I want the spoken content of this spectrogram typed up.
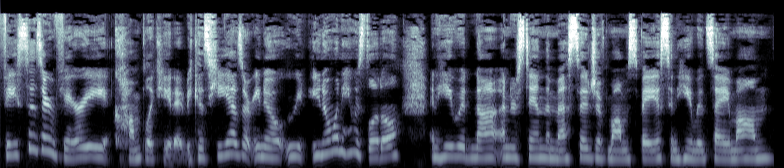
faces are very complicated because he has a you know you know when he was little and he would not understand the message of mom's face and he would say, "Mom,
